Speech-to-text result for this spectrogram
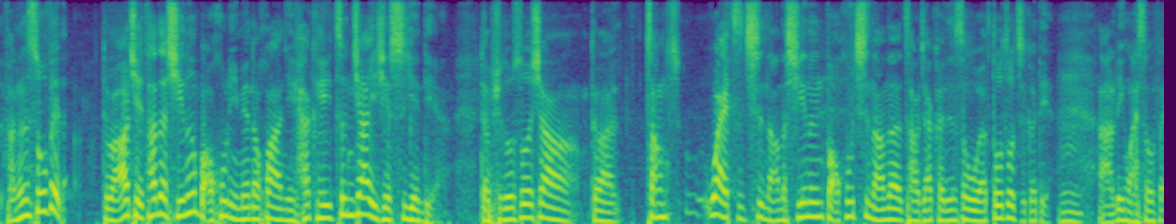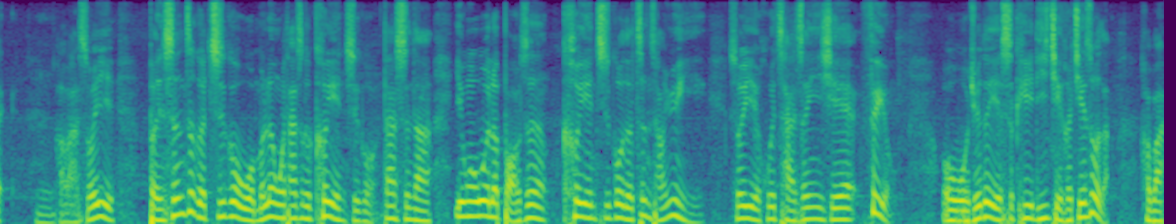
反正是收费的，对吧？而且它在行人保护里面的话，你还可以增加一些试验点，对吧，比如说像对吧，张外置气囊的行人保护气囊的厂家可能说我要多做几个点嗯啊，另外收费，嗯，好吧？所以本身这个机构我们认为它是个科研机构，但是呢，因为为了保证科研机构的正常运营，所以也会产生一些费用，我我觉得也是可以理解和接受的，好吧？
